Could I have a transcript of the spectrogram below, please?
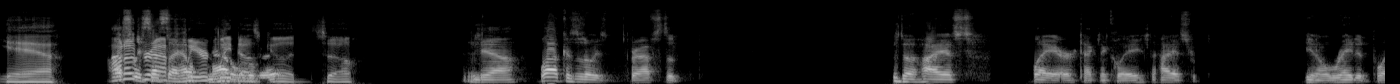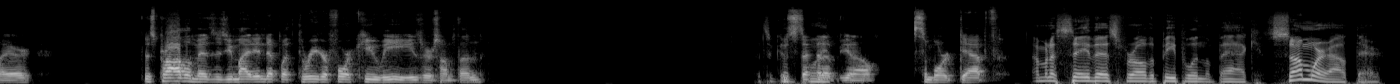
Yeah. Auto draft I helped him out weirdly does good, so Yeah, well, because it always drafts the the highest player, technically, the highest, you know, rated player. This problem is, is you might end up with three or four QBs or something that's a good instead point. of you know some more depth. I'm going to say this for all the people in the back. Somewhere out there,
